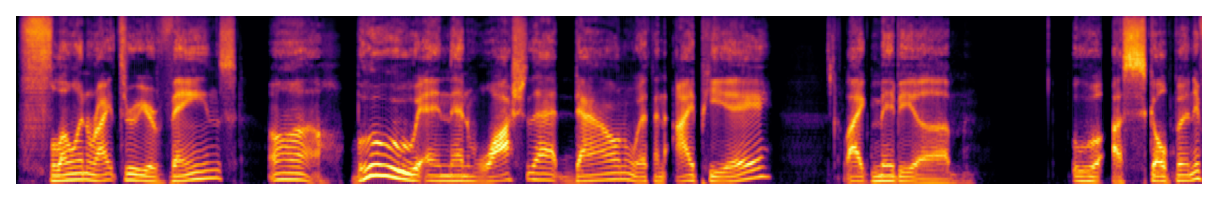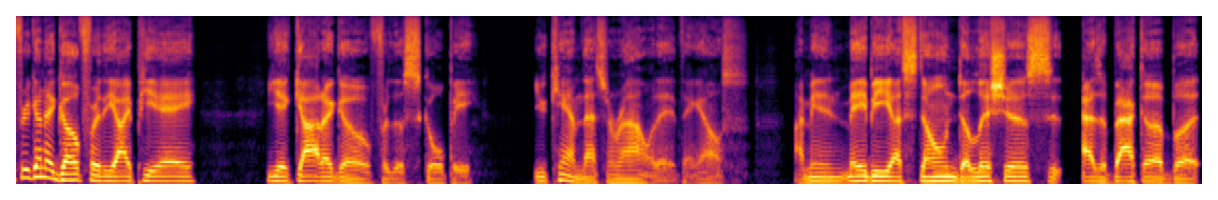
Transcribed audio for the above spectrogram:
flowing right through your veins. Oh, boo. And then wash that down with an IPA, like maybe a, ooh, a Sculpin. If you're to go for the IPA, you gotta go for the Sculpey. You can't mess around with anything else. I mean, maybe a Stone Delicious as a backup, but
